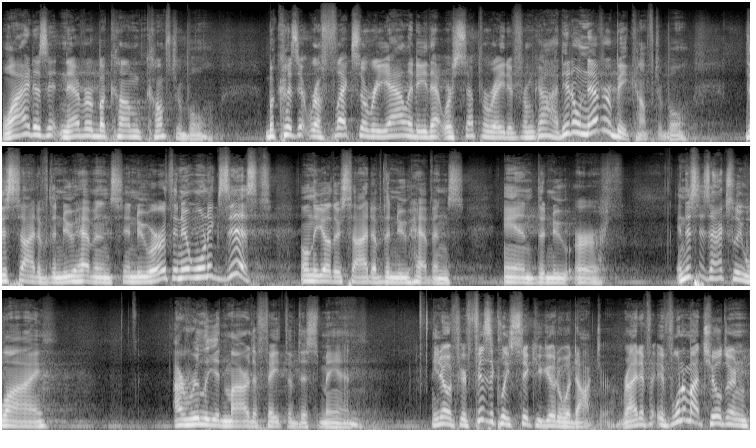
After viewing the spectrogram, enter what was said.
Why does it never become comfortable? Because it reflects a reality that we're separated from God. It'll never be comfortable this side of the new heavens and new earth, and it won't exist on the other side of the new heavens and the new earth. And this is actually why I really admire the faith of this man. You know, if you're physically sick, you go to a doctor, right? If, if one of my children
